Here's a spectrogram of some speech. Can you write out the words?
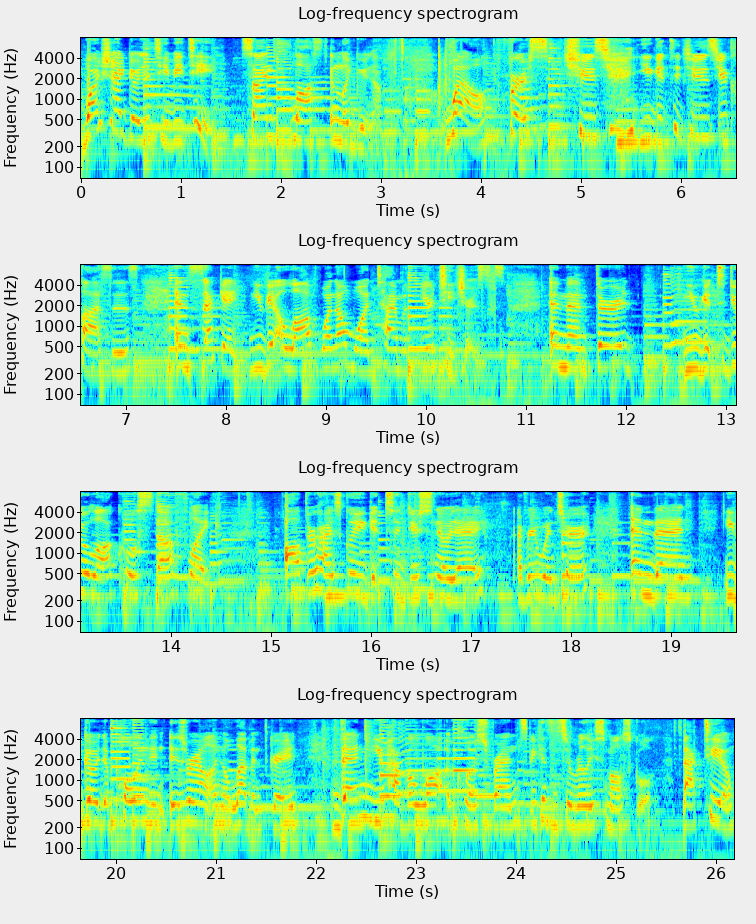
Why should I go to TVT? Signed, Lost in Laguna. Well, first, choose your, you get to choose your classes, and second, you get a lot of one-on-one time with your teachers. And then third, you get to do a lot of cool stuff like all through high school you get to do snow day every winter and then you go to Poland and Israel in 11th grade. Then you have a lot of close friends because it's a really small school. Back to you.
